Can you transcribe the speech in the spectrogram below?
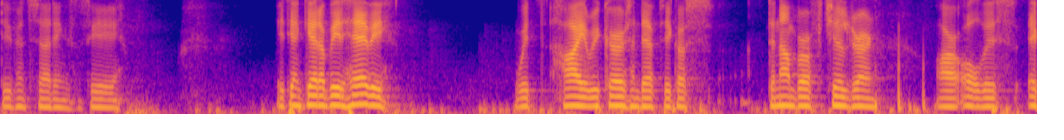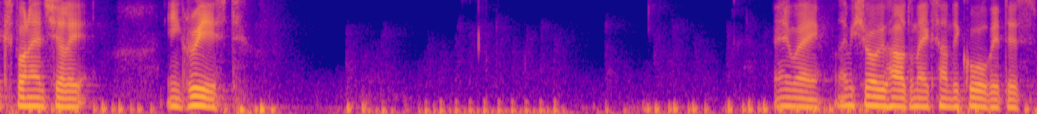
different settings and see. It can get a bit heavy with high recursion depth because the number of children are always exponentially increased. Anyway, let me show you how to make something cool with this.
